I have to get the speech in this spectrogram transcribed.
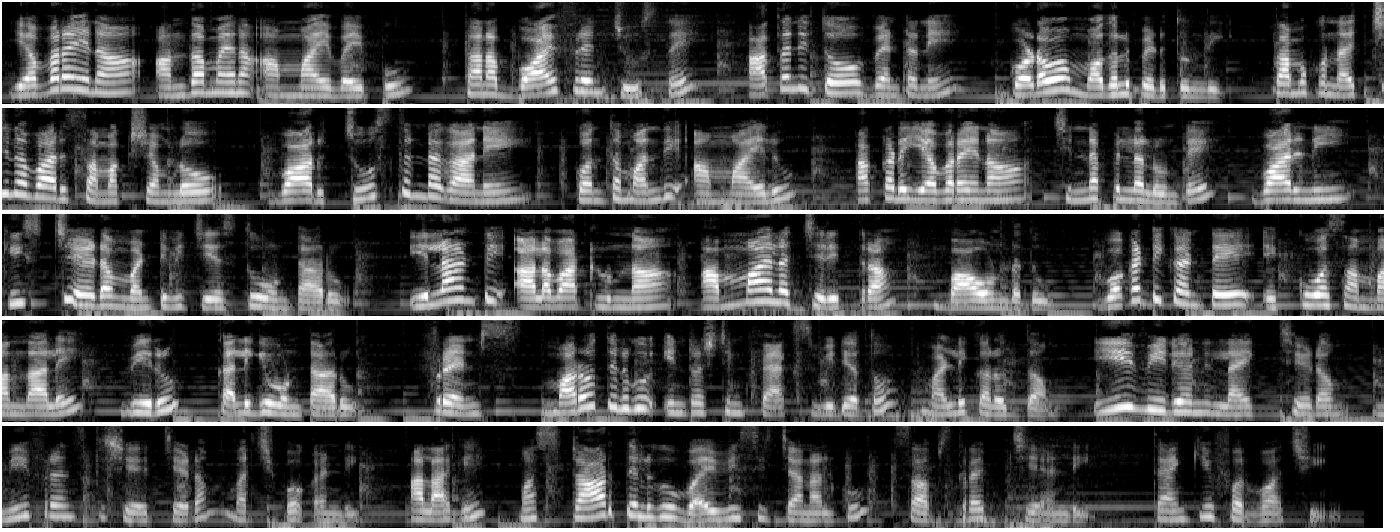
ఎవరైనా అందమైన అమ్మాయి వైపు తన బాయ్ ఫ్రెండ్ చూస్తే అతనితో వెంటనే గొడవ మొదలు పెడుతుంది. తమకు నచ్చిన వారి సమక్షంలో వారు చూస్తుండగానే కొంతమంది అమ్మాయిలు అక్కడ ఎవరైనా చిన్నపిల్లలుంటే వారిని కిస్ చేయడం వంటివి చేస్తూ ఉంటారు. ఇలాంటి అలవాట్లున్న అమ్మాయిల చరిత్ర బావుండదు. ఒకటి కంటే ఎక్కువ సంబంధాలే వీరు కలిగి ఉంటారు. ఫ్రెండ్స్ మరో తెలుగు ఇంట్రెస్టింగ్ ఫ్యాక్ట్స్ వీడియోతో మళ్ళీ కలుద్దాం. ఈ వీడియోని లైక్ చేయడం మీ ఫ్రెండ్స్కి షేర్ చేయడం మర్చిపోకండి. అలాగే మా స్టార్ తెలుగు వైవీసీ ఛానల్కు సబ్స్క్రైబ్ చేయండి. Thank you for watching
